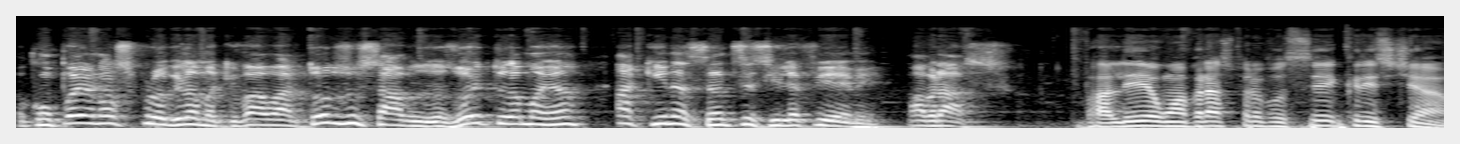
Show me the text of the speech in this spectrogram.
acompanhe o nosso programa que vai ao ar todos os sábados às 8 da manhã aqui na Santa Cecília FM. Um abraço. Valeu, um abraço para você, Cristian.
